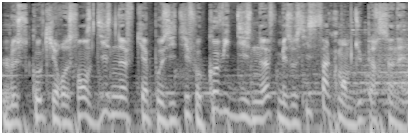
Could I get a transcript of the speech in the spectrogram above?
Le SCO qui recense 19 cas positifs au Covid-19, mais aussi 5 membres du personnel.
